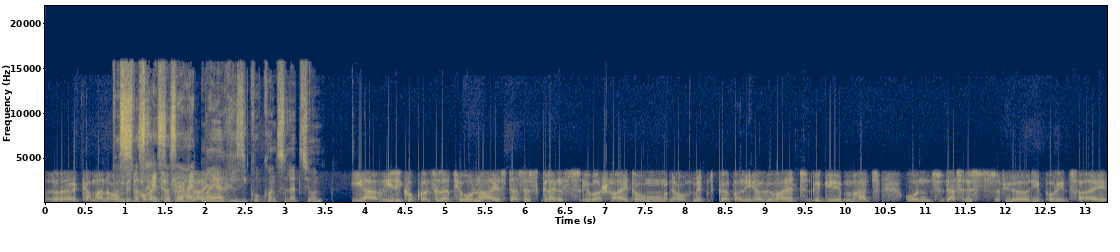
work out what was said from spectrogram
äh, kann man auch was, mit Was heißt das, Herr Heidmeier, Risikokonstellation? Ja, Risikokonstellation heißt, dass es Grenzüberschreitungen auch mit körperlicher Gewalt gegeben hat. Und das ist für die Polizei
